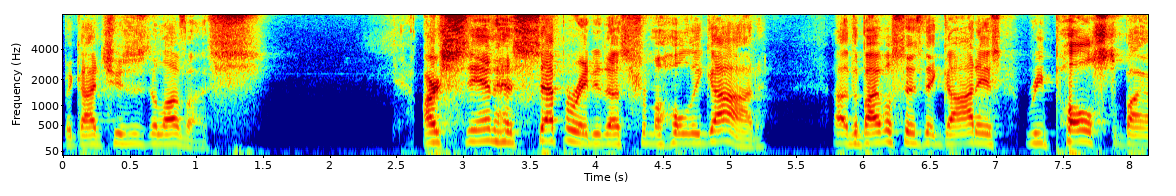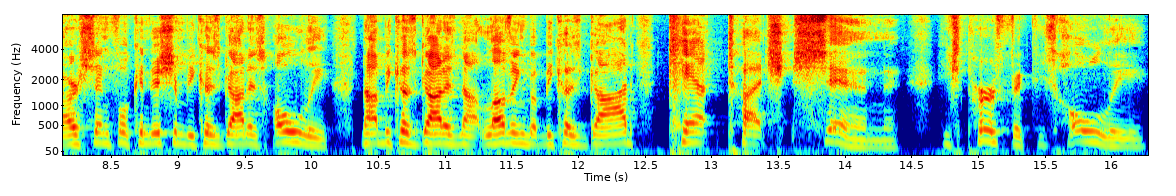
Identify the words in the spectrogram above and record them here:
but God chooses to love us. Our sin has separated us from a holy God. Uh, the Bible says that God is repulsed by our sinful condition because God is holy, not because God is not loving, but because God can't touch sin. He's perfect, He's holy,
